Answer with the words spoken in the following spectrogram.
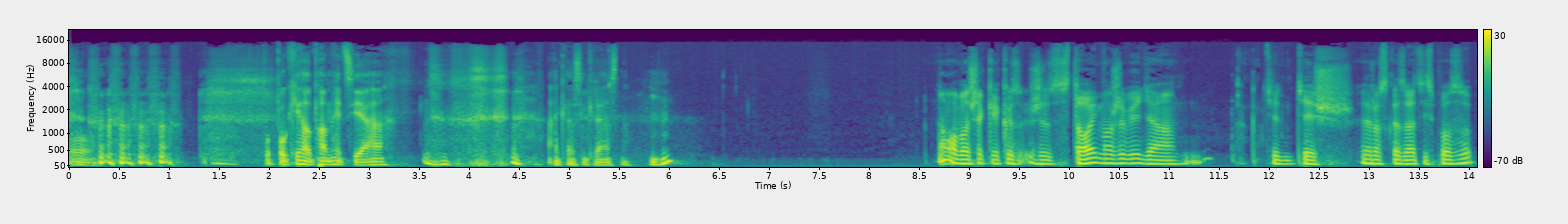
Oh. Po, pokiaľ pamäť siaha. aká si krásna. Mm-hmm. No, lebo však ako, že stoj môže byť a tiež rozkazovací spôsob,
